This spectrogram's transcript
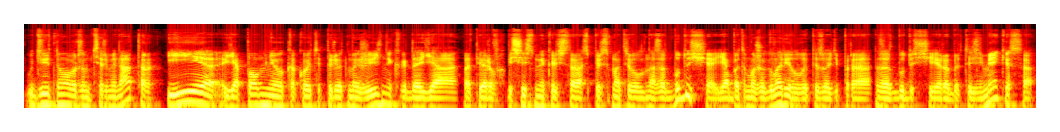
удивительным образом «Терминатор». И я помню какой-то период моей жизни, когда я, во-первых, бесчисленное количество раз пересматривал «Назад в будущее». Я об этом уже говорил в эпизоде про «Назад в будущее» Роберта Земекиса.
